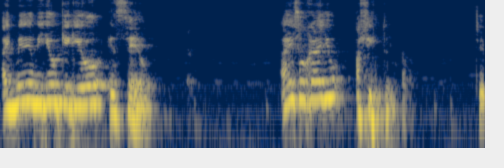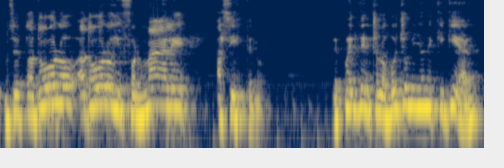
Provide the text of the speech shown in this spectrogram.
hay medio millón que quedó en cero. A esos gallos, asístenos. A, todos los, a todos los informales, asístenos. Después, dentro de los 8 millones que quedan,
